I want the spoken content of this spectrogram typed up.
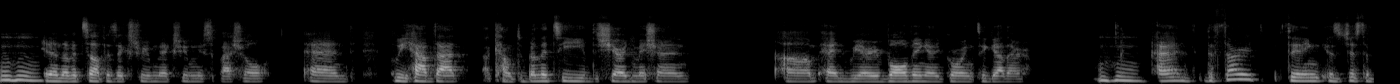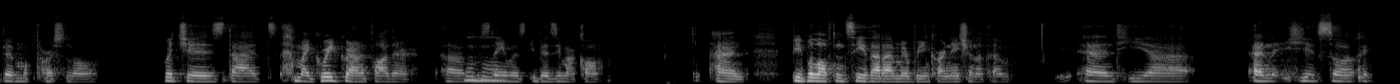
Mhm. in and of itself is extremely extremely special and we have that accountability the shared mission um, and we are evolving and growing together Mhm. And the third thing is just a bit more personal, which is that my great grandfather, um, his Mhm. name is Ibezi Makong, and people often say that I'm a reincarnation of him. And he, uh, and he, so like,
